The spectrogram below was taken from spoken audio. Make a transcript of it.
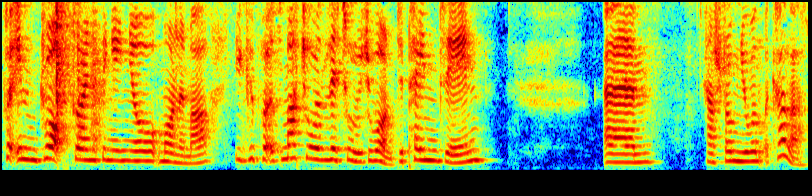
putting drops or anything in your monomer, you can put as much or as little as you want, depending um, how strong you want the colour.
